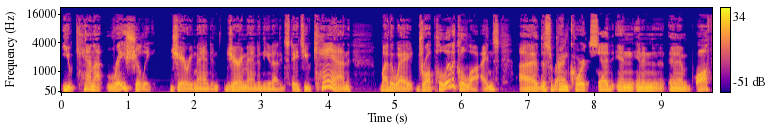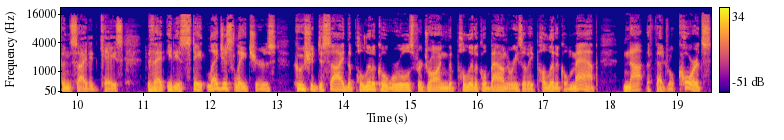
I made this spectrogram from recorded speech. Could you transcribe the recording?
you cannot racially gerrymander, gerrymander in the United States. You can by the way, draw political lines. Uh, the Supreme right. Court said in, in an, in an often cited case that it is state legislatures who should decide the political rules for drawing the political boundaries of a political map, not the federal courts.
